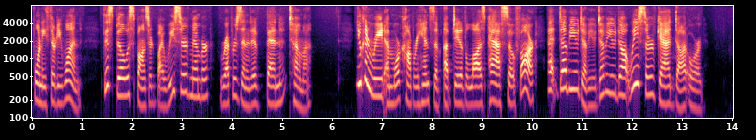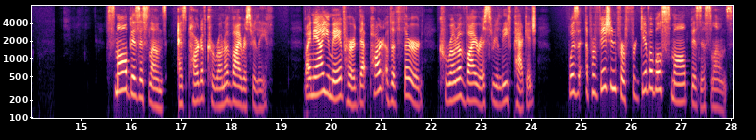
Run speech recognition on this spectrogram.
2031. This bill was sponsored by We Serve member Representative Ben Toma. You can read a more comprehensive update of the laws passed so far at www.weservegad.org. Small business loans as part of coronavirus relief. By now, you may have heard that part of the third coronavirus relief package was a provision for forgivable small business loans.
